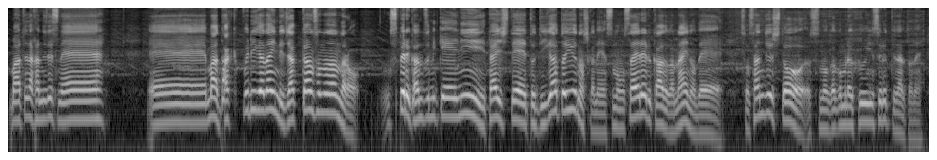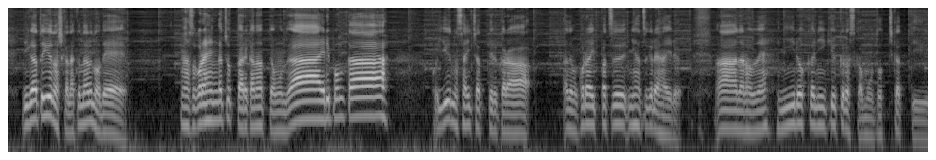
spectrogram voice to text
まあ、てな感じですね。えー、まあ、ダックプリがないんで若干そのなんだろう。スペルガン積み系に対して、えっと、ディガーというのしかね、その抑えれるカードがないので、そう、三重視とそのガゴムラを封印するってなるとね、ディガーというのしかなくなるので、まあそこら辺がちょっとあれかなって思うんで、あー、エリポンかー。これ言うの咲いちゃってるから、あ、でもこれは一発、二発ぐらい入る。あー、なるほどね。26か29クロスか、もうどっちかっていう。は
